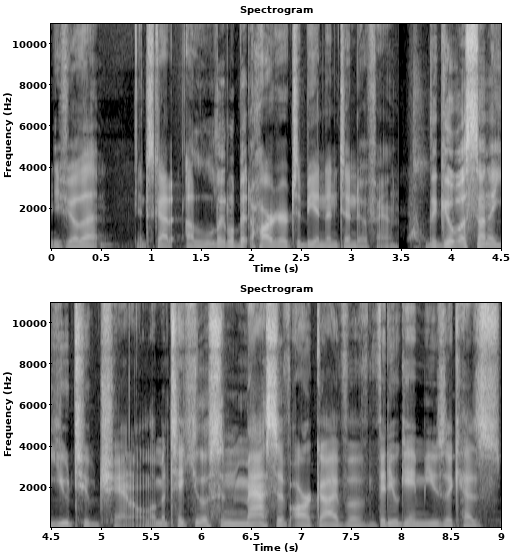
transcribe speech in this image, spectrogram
You feel that? It's got a little bit harder to be a Nintendo fan. The GilvaSunner YouTube channel, a meticulous and massive archive of video game music, has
